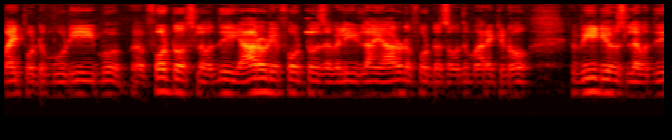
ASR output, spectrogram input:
மை போட்டு மூடி ஃபோட்டோஸில் வந்து யாரோடைய ஃபோட்டோஸை வெளியிடலாம் யாரோட ஃபோட்டோஸை வந்து மறைக்கணும் வீடியோஸில் வந்து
